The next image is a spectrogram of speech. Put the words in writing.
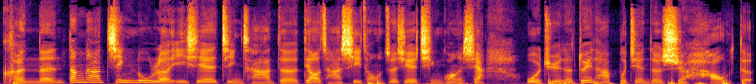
可能当他进入了一些警察的调查系统这些情况下，我觉得对他不见得是好的，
